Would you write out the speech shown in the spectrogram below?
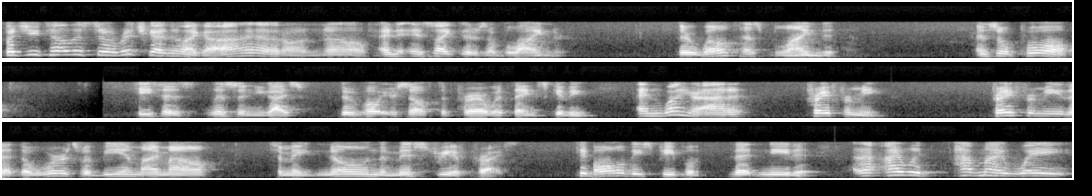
But you tell this to a rich guy, and they're like, I don't know. And it's like there's a blinder. Their wealth has blinded them. And so Paul, he says, listen, you guys, devote yourself to prayer with thanksgiving. And while you're at it, pray for me. Pray for me that the words would be in my mouth to make known the mystery of Christ to all these people that need it. I would have my way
